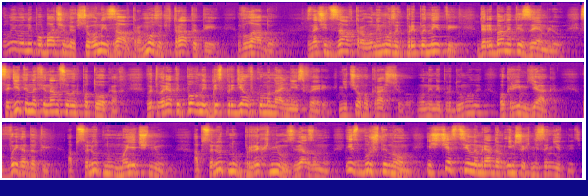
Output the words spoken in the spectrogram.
Коли вони побачили, що вони завтра можуть втратити владу, значить завтра вони можуть припинити дерибанити землю, сидіти на фінансових потоках, витворяти повний безпреділ в комунальній сфері. Нічого кращого вони не придумали, окрім як вигадати абсолютну маячню, абсолютну брехню, зв'язану із бурштином, і ще з цілим рядом інших нісенітниць.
